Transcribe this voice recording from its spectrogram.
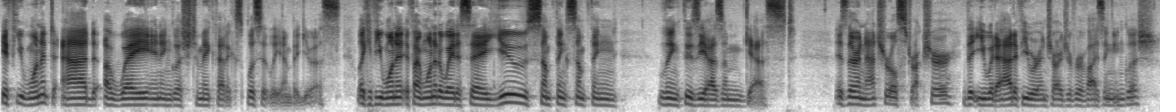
If you wanted to add a way in English to make that explicitly ambiguous, like if you wanted, if I wanted a way to say you something something enthusiasm guest. Is there a natural structure that you would add if you were in charge of revising English?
